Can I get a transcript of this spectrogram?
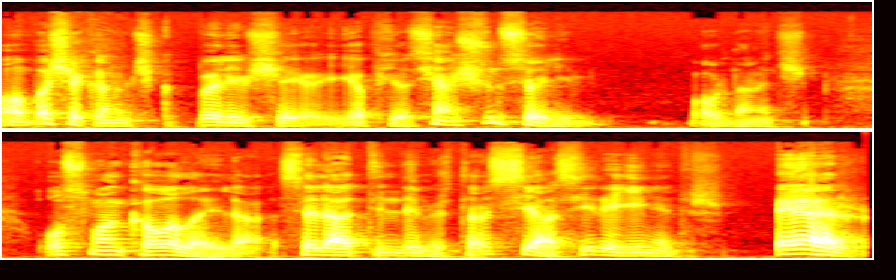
Ama Başak Hanım çıkıp böyle bir şey yapıyor. Yani şunu söyleyeyim. Oradan açayım. Osman Kavala ile Selahattin Demirtaş siyasi rehinedir. Eğer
